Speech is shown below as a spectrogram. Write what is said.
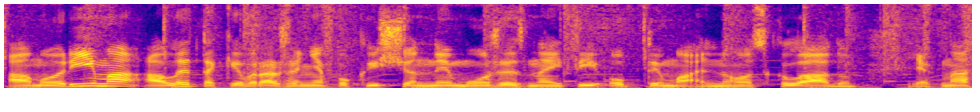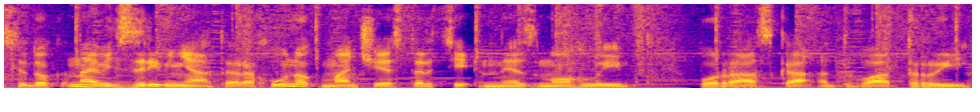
Аморіма, але таке враження поки що не може знайти оптимального складу. Як наслідок, навіть зрівняти рахунок манчестерці не змогли. Поразка 2-3.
